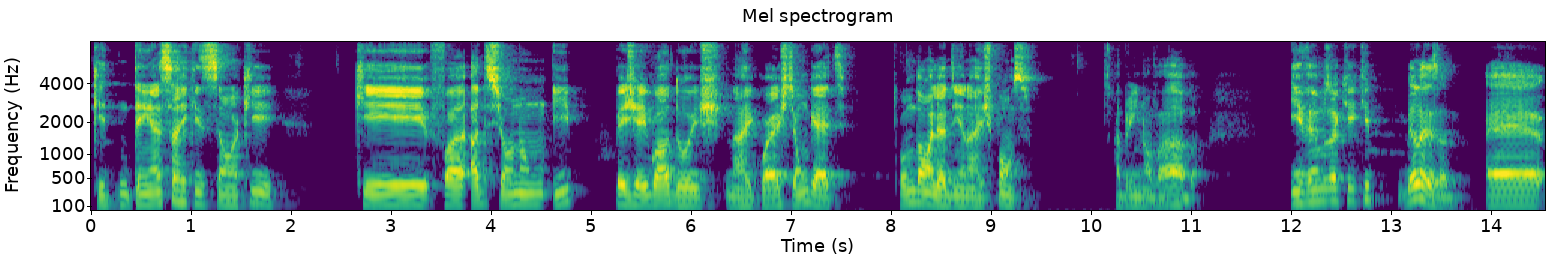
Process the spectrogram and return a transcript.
que tem essa requisição aqui que adiciona um IPG igual a 2 na request, é um get. Vamos dar uma olhadinha na response? abrir em nova aba. E vemos aqui que, beleza, é,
